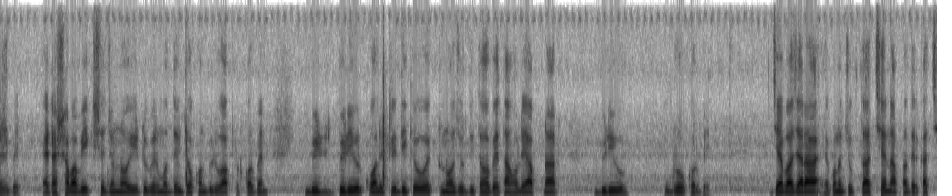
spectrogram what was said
আসবে। এটা স্বাভাবিক, সেজন্য ইউটিউবের মধ্যে যখন ভিডিও আপলোড করবেন ভিডিওর কোয়ালিটির দিকেও একটু নজর দিতে হবে, তাহলে আপনার ভিডিও গ্রো করবে। যে বা যারা এখনও যুক্ত আছেন, আপনাদের কাছে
